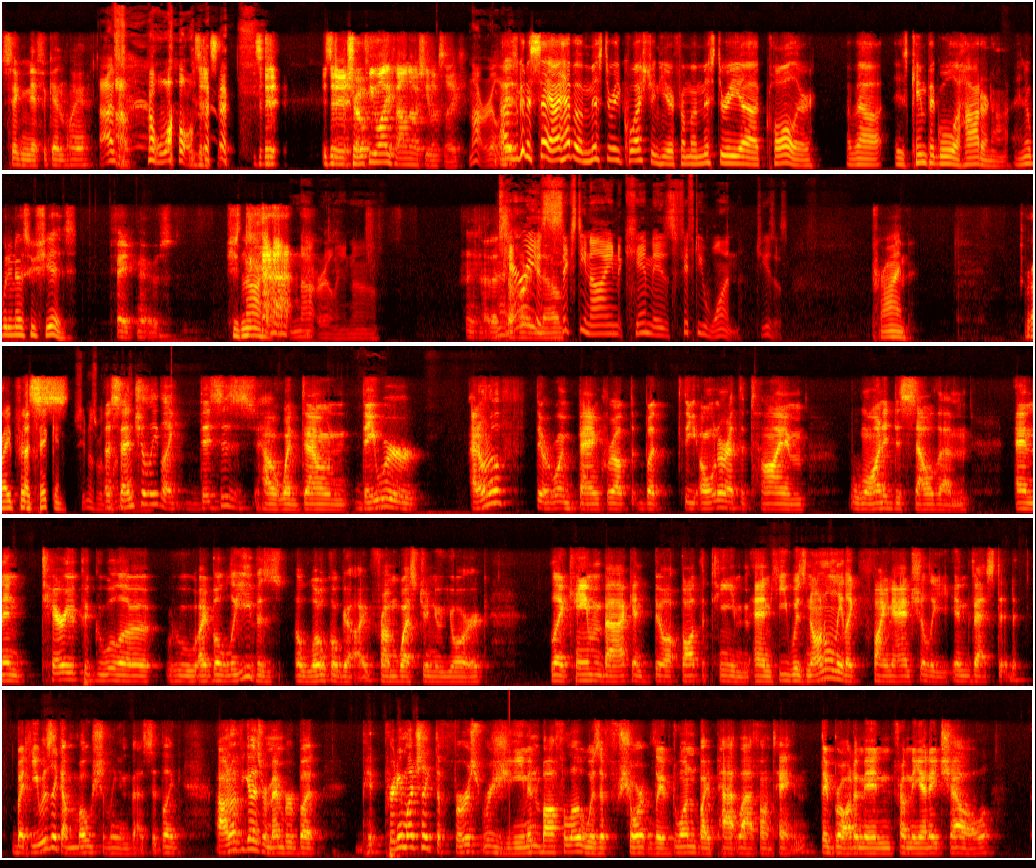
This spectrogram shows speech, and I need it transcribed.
Significantly. I was, whoa. Is it, a, is, it a, is it a trophy wife? I don't know what she looks like. Not really. I was gonna say I have a mystery question here from a mystery uh, caller about is Kim Pegula hot or not, and nobody knows who she is. Fake news. She's not. Not really, no. No, that's a Terry is no. 69. Kim is 51. Jesus. Prime. Ripe for the Es- picking. She knows where the. Essentially, like this is how it went down. They were, I don't know if they were going bankrupt, but the owner at the time wanted to sell them, and then Terry Pegula, who I believe is a local guy from Western New York, like came back and built, bought the team, and he was not only like financially invested, but he was like emotionally invested. Like I don't know if you guys remember, but p- pretty much like the first regime in Buffalo was a short-lived one by Pat LaFontaine. They brought him in from the NHL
